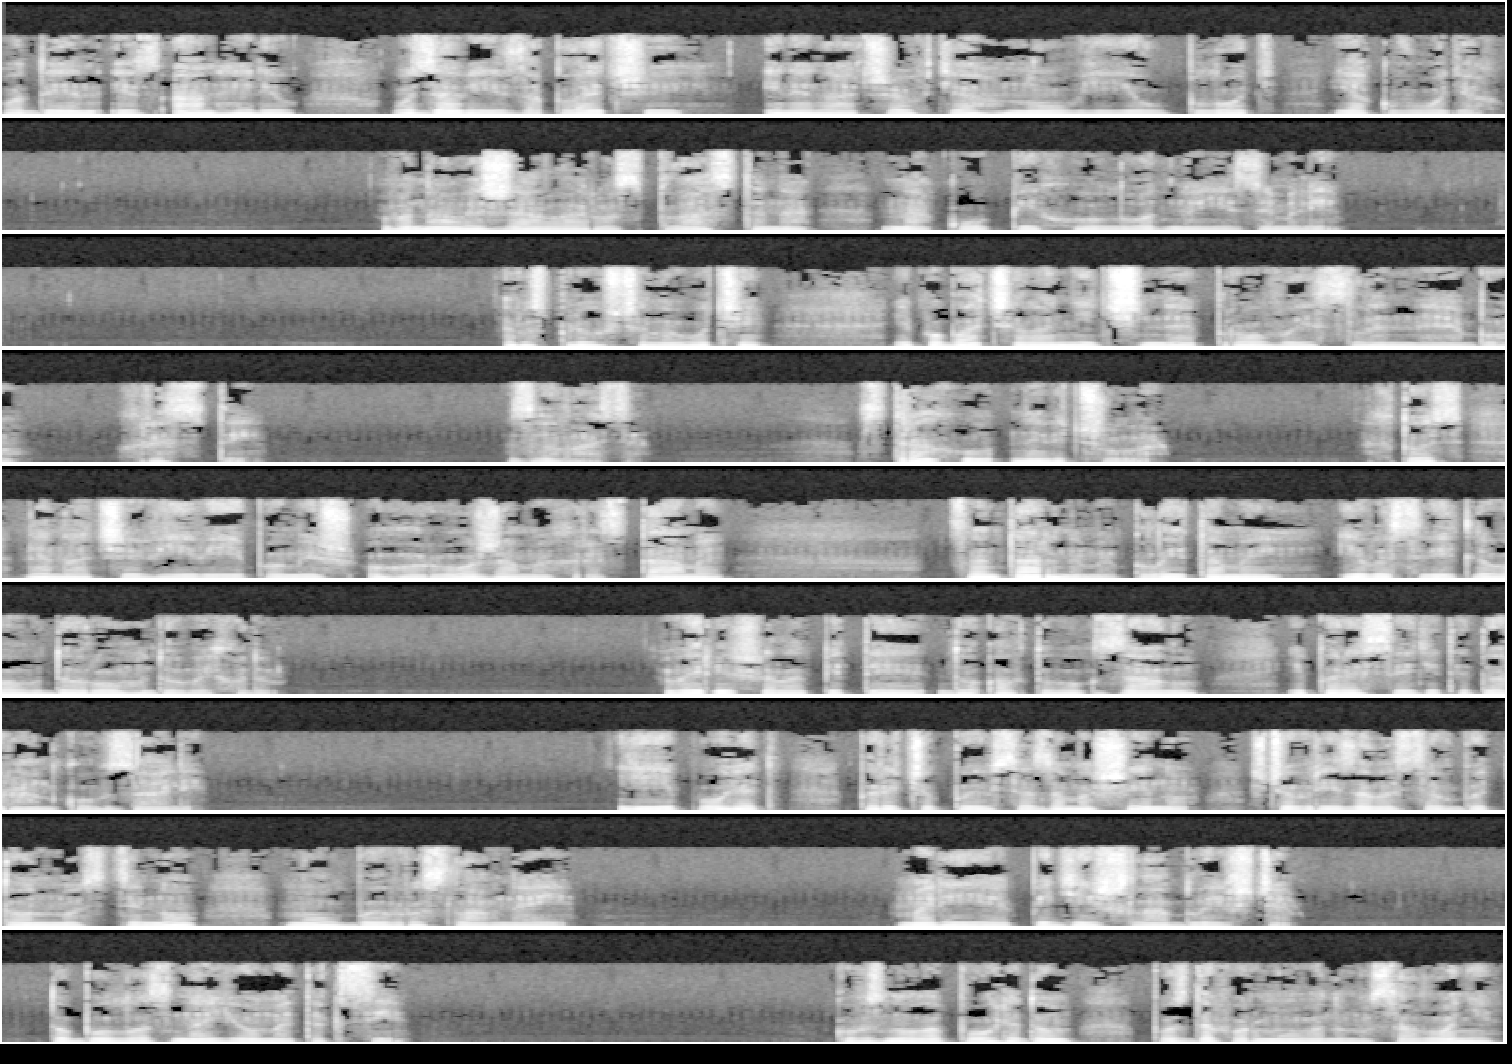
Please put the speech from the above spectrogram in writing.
Один із ангелів узяв її за плечі і неначе втягнув її у плоть, як в одяг. Вона лежала розпластана на купі холодної землі. Розплющила очі і побачила нічне провисле небо, хрести. Звелася. Страху не відчула. Хтось неначе вів її поміж огорожами, хрестами, цвинтарними плитами і висвітлював дорогу до виходу. Вирішила піти до автовокзалу і пересидіти до ранку в залі. Її погляд перечепився за машину, що врізалася в бетонну стіну, мов би вросла в неї. Марія підійшла ближче. То було знайоме таксі. Ковзнула поглядом по здеформованому салоні.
